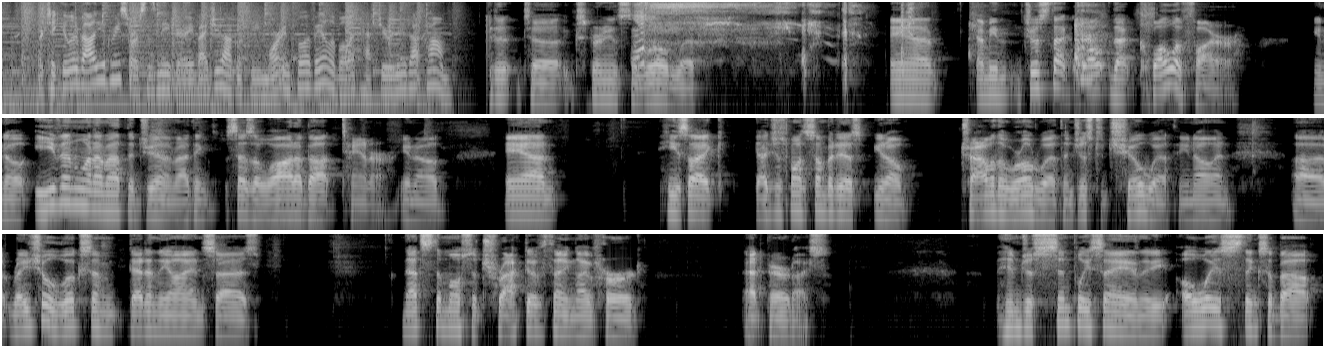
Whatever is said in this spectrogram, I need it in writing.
Particular valued resources may vary by geography. More info available at heftyrenew.com. to, to experience the world with. And I mean, just that qual- that qualifier, you know, even when I'm at the gym, I think says a lot about Tanner, you know. And he's like, I just want somebody to, you know, travel the world with and just to chill with, you know. And uh, Rachel looks him dead in the eye and says, That's the most attractive thing I've heard at Paradise. Him just simply saying that he always thinks about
